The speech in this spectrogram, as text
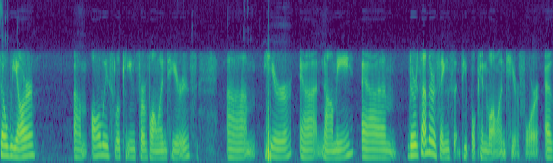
so we are um, always looking for volunteers um, here at NAMI. Um, there's other things that people can volunteer for as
